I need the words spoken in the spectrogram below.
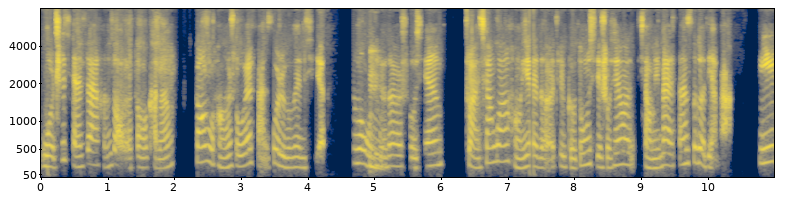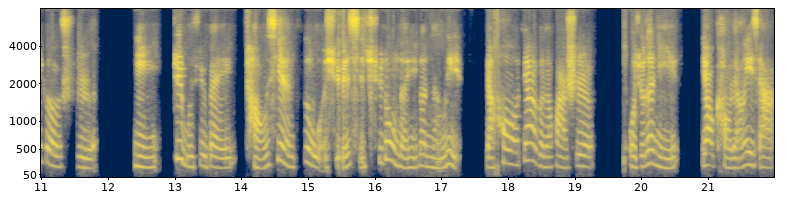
我之前在很早的时候，可能刚入行的时候，我也反思过这个问题。那么我觉嗯得，首先转相关行业的这个东西，首先要想明白三四个点吧。第一个是你具不具备长线自我学习驱动的一个能力，然后第二个的话是，我觉得你要考量一下，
